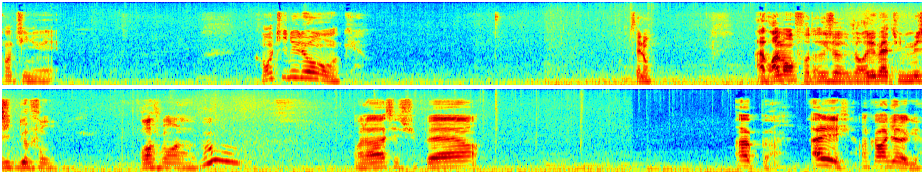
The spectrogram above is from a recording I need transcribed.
Continuez. Continue donc. C'est long. Ah vraiment, faudrait j'aurais dû mettre une musique de fond. Franchement là. voilà, c'est super. Hop. Allez, encore un dialogue.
